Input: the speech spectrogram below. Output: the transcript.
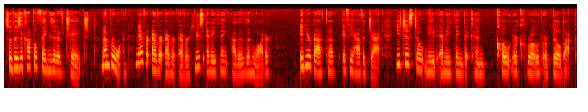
So there's a couple things that have changed. Number one, never, ever, ever, ever use anything other than water in your bathtub if you have a jet. You just don't need anything that can coat or corrode or build up.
